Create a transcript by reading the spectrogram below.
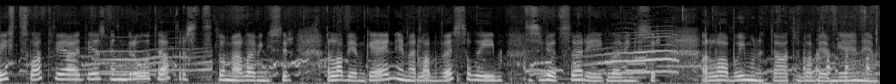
Vistas Latvijā ir diezgan grūti atrast. Tomēr, lai viņas ir ar labiem gēniem, ar labu veselību, tas ir ļoti svarīgi, lai viņas ir ar labu imunitāti un labiem gēniem.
